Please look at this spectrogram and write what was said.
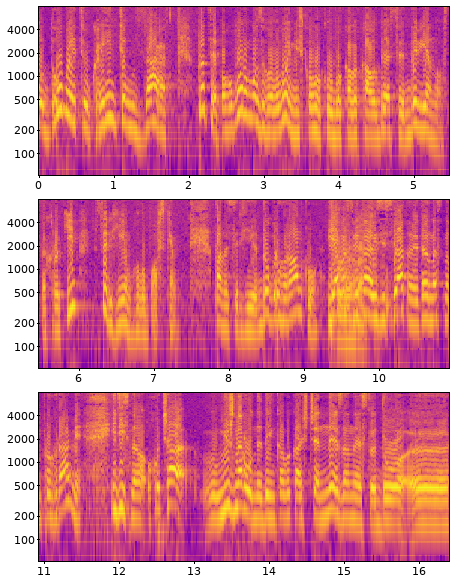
подобається українцям зараз? Про це поговоримо з головою міського клубу КВК Одеси 90-х років Сергієм Голубовським. Пане Сергію, доброго ранку. Я Доброго вас вітаю зі святом, вітаю нас на програмі. І дійсно, хоча міжнародний день КВК ще не занесли до е,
